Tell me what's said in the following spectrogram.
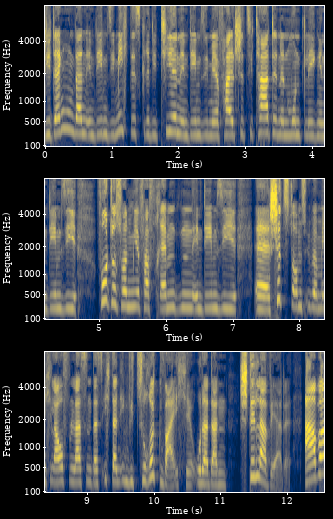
Die denken dann, indem sie mich diskreditieren, indem sie mir falsche Zitate in den Mund legen, indem sie Fotos von mir verfremden, indem sie äh, Shitstorms über mich laufen lassen, dass ich dann irgendwie zurückweiche oder dann stiller werde. Aber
